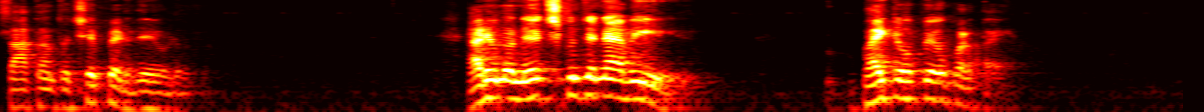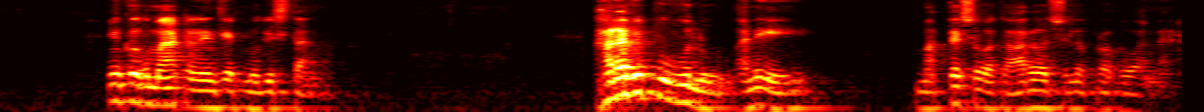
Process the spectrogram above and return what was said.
సాతంతో చెప్పాడు దేవుడు. అడవిలో నేర్చుకుంటేనే అవి బయట ఉపయోగపడతాయి. ఇంకొక మాట నేను చెప్పి ముగిస్తాను. అడవి పువ్వులు అని మత్తెసవత ఆరోచనలో ప్రభు అన్నాడు.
